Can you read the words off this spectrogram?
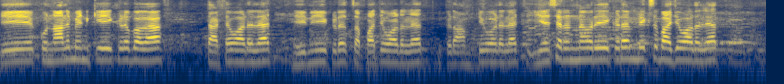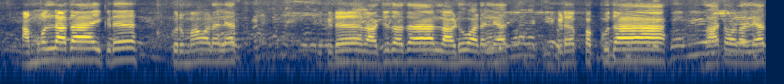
हे कुणाल मेनके इकडे बघा ताटं वाढवल्यात हिने इकडे चपाती वाढवल्यात इकडे आमटी वाढवल्यात यश रन्नावरे इकडे मिक्स भाजी वाढवल्यात अमोल दादा इकडे कुर्मा वाढवल्यात इकडे राजू दादा लाडू वाढवल्यात इकडे पक्कुदा भात वाढवल्यात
